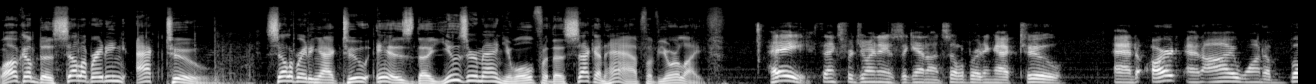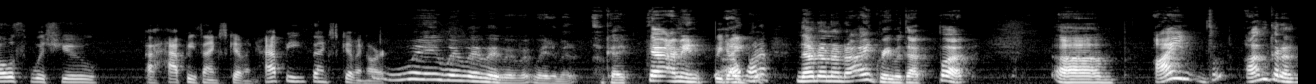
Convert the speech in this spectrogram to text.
Welcome to Celebrating Act Two. Celebrating Act Two is the user manual for the second half of your life. Hey, thanks for joining us again on Celebrating Act Two. And Art and I want to both wish you a happy Thanksgiving. Happy Thanksgiving, Art. Wait, wait, wait, wait, wait, wait, wait a minute. Okay. Yeah, I mean, We don't wanna? No, no, no, no. I agree with that, but um, I, I'm gonna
